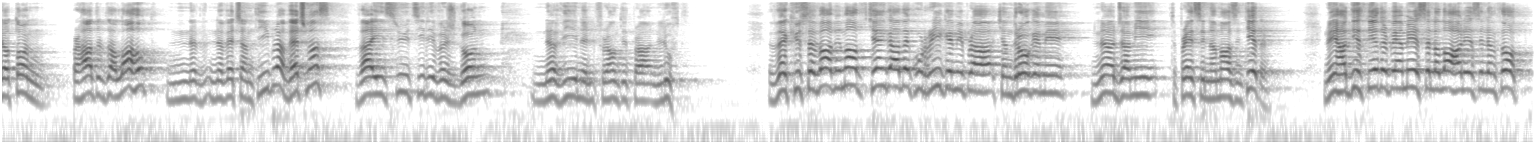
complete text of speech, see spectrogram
loton për hatër të Allahut në, në veçanti pra, veçmas, dhe ai sy i cili vëzhgon në vijën e frontit pra në luftë. Dhe ky sevap i madh qenka edhe kur rrikemi pra qëndrokemi në xhami të presim namazin tjetër. Në një hadith tjetër pejgamberi sallallahu alejhi ve sellem thotë,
